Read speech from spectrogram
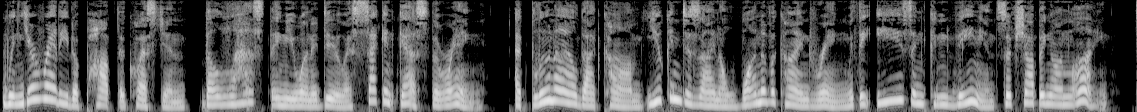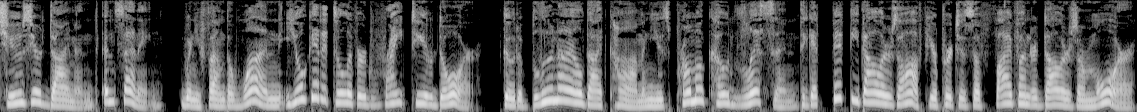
When you're ready to pop the question, the last thing you want to do is second guess the ring. At Bluenile.com, you can design a one of a kind ring with the ease and convenience of shopping online. Choose your diamond and setting. When you find the one, you'll get it delivered right to your door. Go to Bluenile.com and use promo code LISTEN to get $50 off your purchase of $500 or more.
